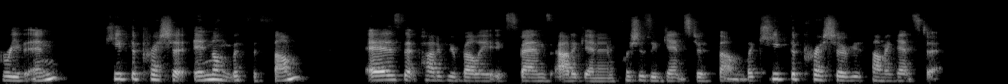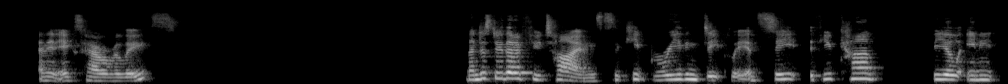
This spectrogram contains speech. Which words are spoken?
Breathe in. Keep the pressure in on with the thumb as that part of your belly expands out again and pushes against your thumb. But keep the pressure of your thumb against it. And then exhale, release. Then just do that a few times. So keep breathing deeply and see if you can't feel any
